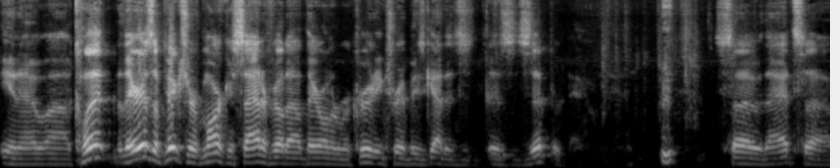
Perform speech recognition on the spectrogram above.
you know, uh, Clint, there is a picture of Marcus Satterfield out there on a recruiting trip. He's got his, his zipper down. So that's uh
